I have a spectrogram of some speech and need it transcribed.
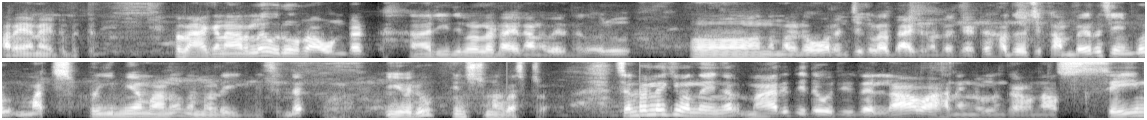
അറിയാനായിട്ട് പറ്റും. ഇപ്പോൾ വാഗനാറിൽ ഒരു റൗണ്ടഡ് രീതിയിലുള്ള ഡയലാണ് വരുന്നത്. ഒരു ആ, നമ്മളുടെ ഓറഞ്ച് കളർ ബാക്ക്ഗ്രൗണ്ടൊക്കെ ആയിട്ട്. അത് വെച്ച് കമ്പയർ ചെയ്യുമ്പോൾ മച്ച് പ്രീമിയം ആണ് നമ്മളുടെ ഇഗ്നിസിന്റെ ഈ ഒരു ഇൻസ്ട്രുമെന്റ് ക്ലസ്റ്റർ സെൻട്രലിലേക്ക് വന്നു കഴിഞ്ഞാൽ മാരുതിയുടെ ഒരുവിധ എല്ലാ വാഹനങ്ങളിലും കാണുന്ന സെയിം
